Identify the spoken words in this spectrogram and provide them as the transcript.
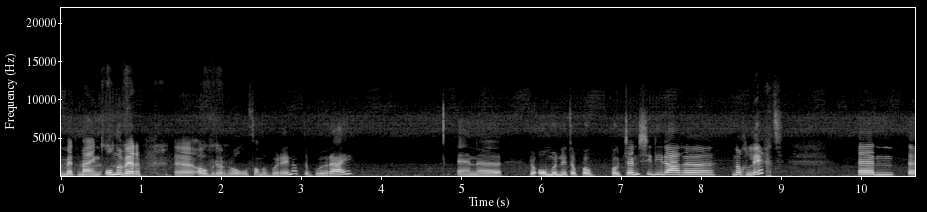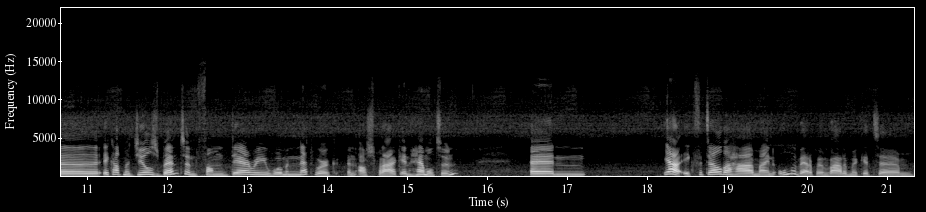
met mijn onderwerp uh, over de rol van de boerin op de boerderij. En uh, de onbenutte potentie die daar uh, nog ligt. En ik had met Jules Benton van Dairy Woman Network een afspraak in Hamilton. En ja, ik vertelde haar mijn onderwerp en waarom ik het um,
